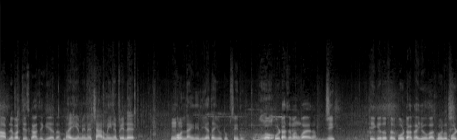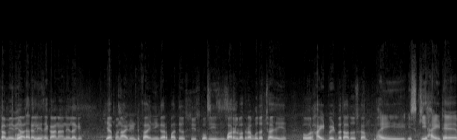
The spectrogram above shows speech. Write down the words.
आपने परचेज कहाँ से किया था? भाई ये मैंने चार महीने पहले ऑनलाइन ही लिया था यूट्यूब से ही देख के। तो कोटा से मंगवाया था? जी। ठीक है तो फिर कोटा का ही होगा क्योंकि कोटा में भी आजकल ऐसे कान आने लगे कि अपन आइडेंटिफाई नहीं कर पाते उस चीज़ को। जी, जी। बहरल बकरा बहुत अच्छा है ये। और हाइट वेट बता दो उसका। भाई इसकी हाइट है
